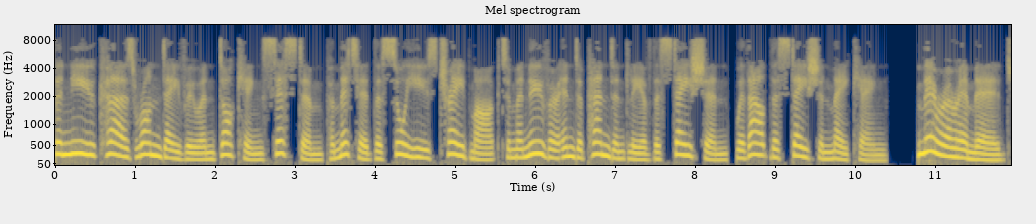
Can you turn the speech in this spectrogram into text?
The new Kurs rendezvous and docking system permitted the Soyuz trademark to maneuver independently of the station, without the station making mirror image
